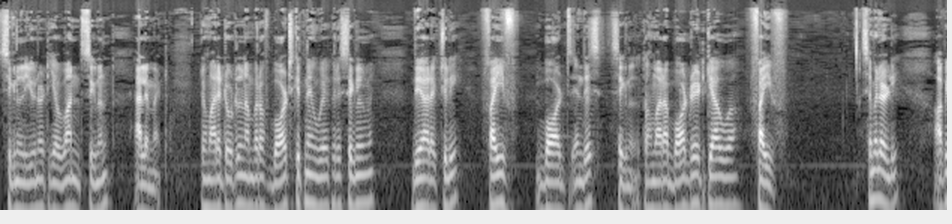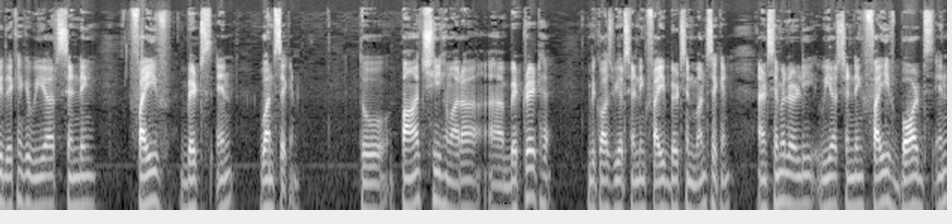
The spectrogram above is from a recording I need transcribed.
signal unit یا ون سگنل ایلیمنٹ تو ہمارے ٹوٹل نمبر آف بارڈس کتنے ہوئے پھر اس سگنل میں؟ They are actually five baud in this signal تو ہمارا بارڈ ریٹ کیا ہوا؟ فائیو سملرلی آپ یہ دیکھیں کہ we are sending five bits in one second تو پانچ ہی ہمارا بٹ ریٹ ہے because we are sending five bits in one second and similarly we are sending five bauds in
